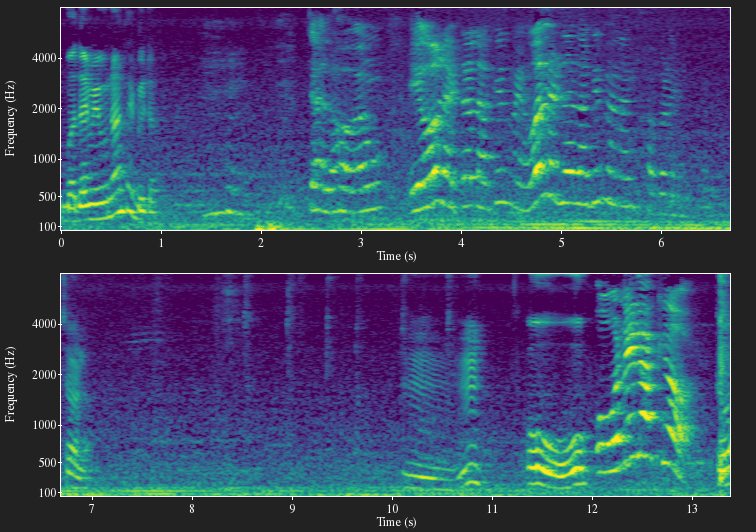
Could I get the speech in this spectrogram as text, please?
બધામાં એવું ના થાય બેટા? ચાલો હવે હું એવો લેટર લખીશ એવો લેટર ચલો. હમ ઓ. ઓ નહીં લખ્યો? તો?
